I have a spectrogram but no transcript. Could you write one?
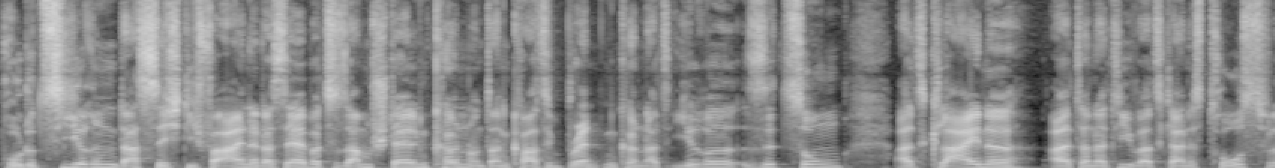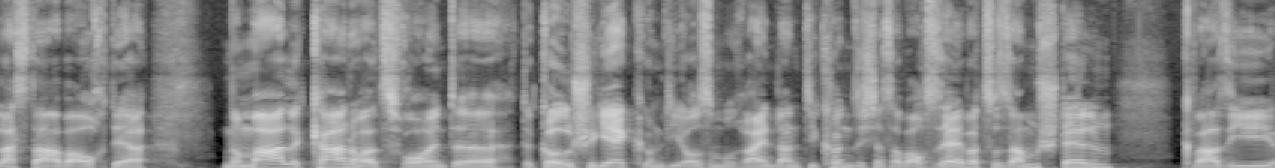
produzieren, dass sich die Vereine das selber zusammenstellen können und dann quasi branden können als ihre Sitzung, als kleine Alternative, als kleines Trostpflaster, aber auch der normale Karnevalsfreund, äh, der Golsche Jack und die aus dem Rheinland, die können sich das aber auch selber zusammenstellen, quasi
